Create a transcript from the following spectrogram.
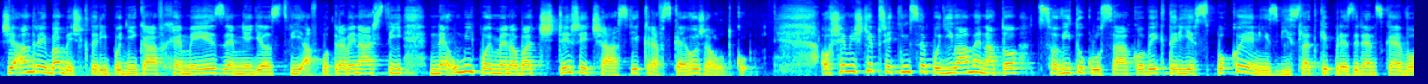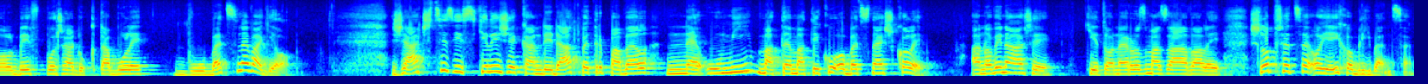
že Andrej Babiš, který podniká v chemii, zemědělství a v potravinářství, neumí pojmenovat čtyři části kravského žaludku. Ovšem ještě předtím se podíváme na to, co Vítu Klusákovi, který je spokojený s výsledky prezidentské volby v pořadu k tabuli, vůbec nevadilo. Žáčci zjistili, že kandidát Petr Pavel neumí matematiku obecné školy. A novináři ti to nerozmazávali. Šlo přece o jejich oblíbence.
